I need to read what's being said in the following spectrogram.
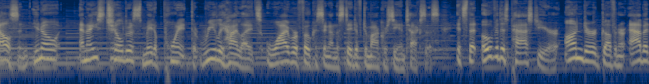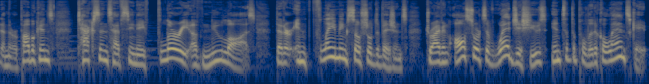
Allison, you know, Anais Childress made a point that really highlights why we're focusing on the state of democracy in Texas. It's that over this past year, under Governor Abbott and the Republicans, Texans have seen a flurry of new laws that are inflaming social divisions, driving all sorts of wedge issues into the political landscape.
